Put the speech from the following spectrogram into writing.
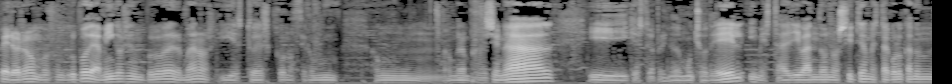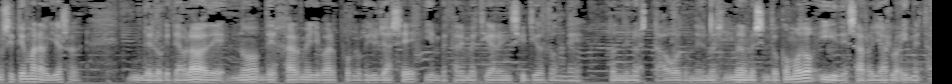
pero éramos un grupo de amigos y un grupo de hermanos, y esto es conocer un- a, un, a un gran profesional y que estoy aprendiendo mucho de él y me está llevando a unos sitios, me está colocando en unos sitios maravillosos, de lo que te hablaba, de no dejarme llevar por lo que yo ya sé y empezar a investigar en sitios donde, donde no he estado, donde no, no me siento cómodo y desarrollarlo, y me está,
